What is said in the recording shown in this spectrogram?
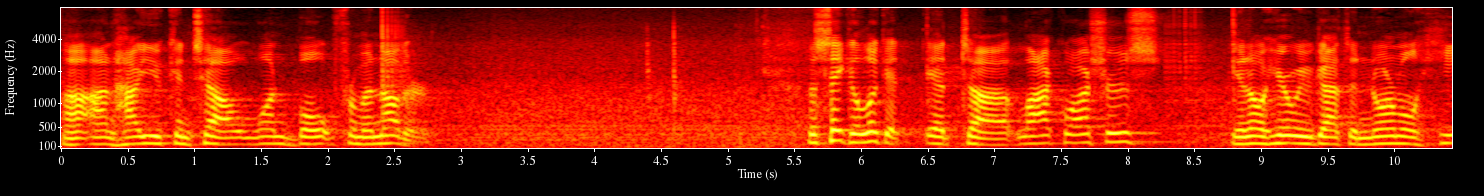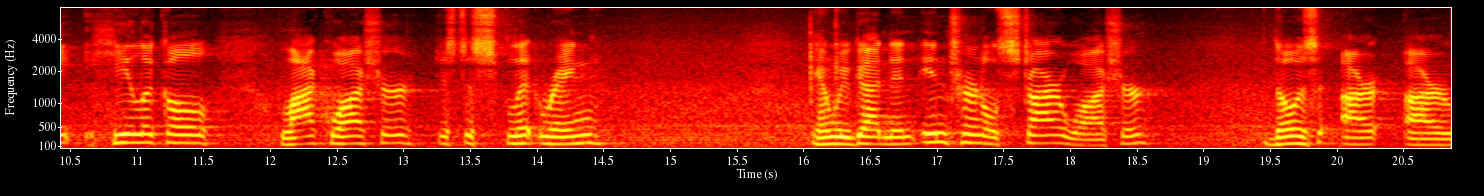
uh, on how you can tell one bolt from another. Let's take a look at, at uh, lock washers. You know, here we've got the normal he helical lock washer, just a split ring. And we've got an internal star washer. Those are, are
